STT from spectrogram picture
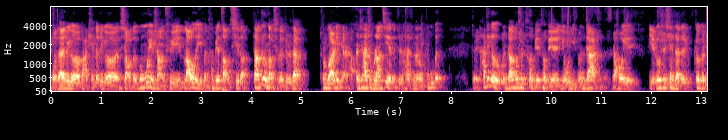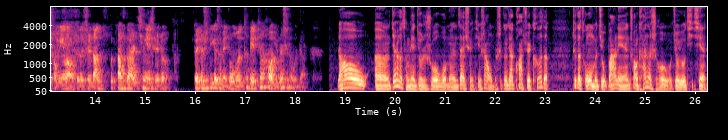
我在这个法庭的这个小的工位上去捞的一本特别早期的，当然更早期的就是在图书馆里边，而且还是不让借的，就是它是那种孤本。对它这个文章都是特别特别有理论价值的，然后也也都是现在的各个成名老师的，其实当当时都还是青年学者。对，这是第一个层面，就是我们特别偏好理论型的文章。然后，嗯，第二个层面就是说，我们在选题上，我们是更加跨学科的。这个从我们九八年创刊的时候就有体现。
